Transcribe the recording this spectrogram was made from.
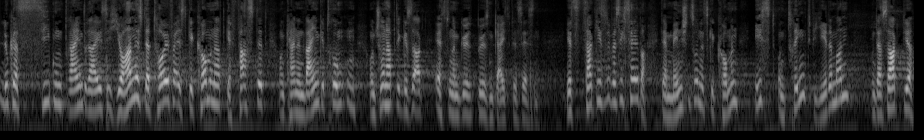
Lukas 7, 33, Johannes der Täufer ist gekommen, hat gefastet und keinen Wein getrunken und schon habt ihr gesagt, er ist von einem bösen Geist besessen. Jetzt sagt Jesus über sich selber, der Menschensohn ist gekommen, isst und trinkt wie jedermann und da sagt ihr,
